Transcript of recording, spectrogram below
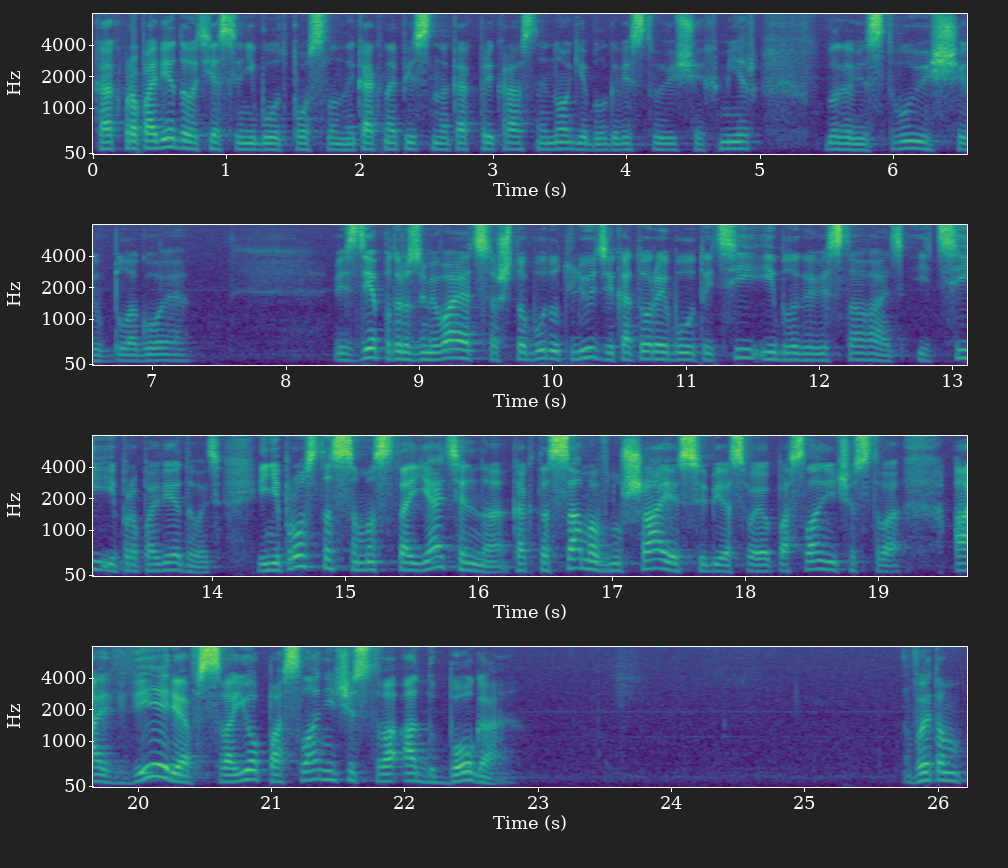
как проповедовать, если не будут посланы? Как написано, как прекрасны ноги благовествующих мир, благовествующих благое. Везде подразумевается, что будут люди, которые будут идти и благовествовать, идти и проповедовать. И не просто самостоятельно, как-то самовнушая себе свое посланничество, а веря в свое посланничество от Бога. В этом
